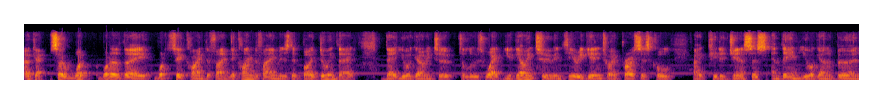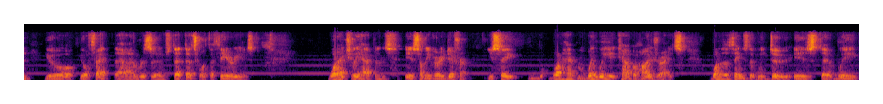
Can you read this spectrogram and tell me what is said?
Okay, so what what are they? What's their claim to fame? Their claim to fame is that by doing that, that you are going to to lose weight. You're going to, in theory, get into a process called uh, ketogenesis, and then you are going to burn your your fat uh, reserves. That that's what the theory is. What actually happens is something very different. You see, what happened when we eat carbohydrates. One of the things that we do is that we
